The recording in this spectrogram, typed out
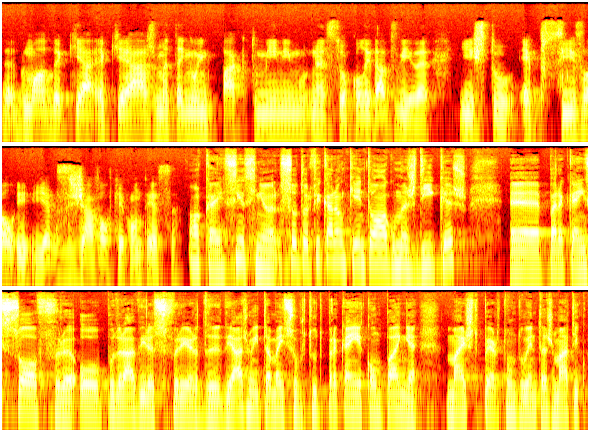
De modo a que, a, a que a asma tenha um impacto mínimo na sua qualidade de vida. Isto é possível e, e é desejável que aconteça. Ok, sim senhor. Soutor, ficaram aqui então algumas dicas uh, para quem sofre ou poderá vir a sofrer de, de, asma e também, sobretudo, para quem acompanha mais de perto um doente asmático.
